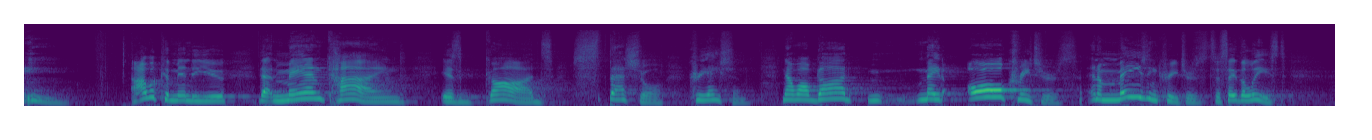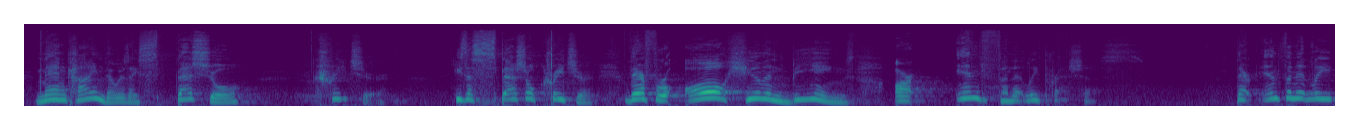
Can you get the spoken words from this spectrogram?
I would commend to you that mankind is God's special creation. Now, while God made all creatures, and amazing creatures to say the least, mankind, though, is a special creature. He's a special creature. Therefore, all human beings are infinitely precious. They're infinitely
